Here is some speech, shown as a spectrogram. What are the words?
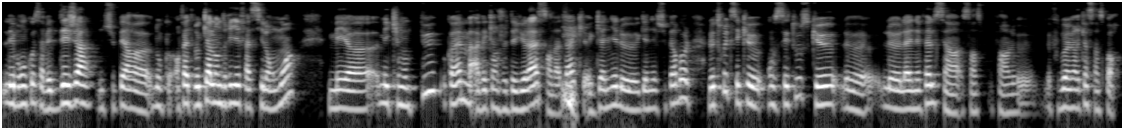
les Broncos avaient déjà une super... Euh, donc en fait, le calendrier facile en moins, mais, mais qui ont pu quand même, avec un jeu dégueulasse en attaque, gagner, le, gagner le Super Bowl. Le truc, c'est que on sait tous que le, la NFL, c'est un, enfin, le, le football américain, c'est un sport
